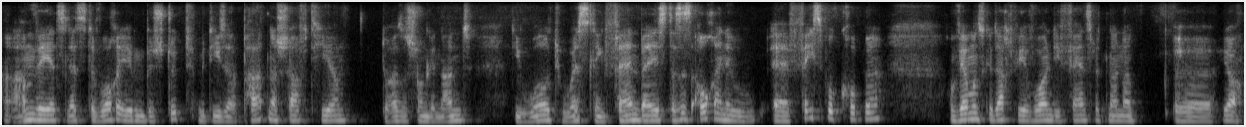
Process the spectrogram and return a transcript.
haben wir jetzt letzte Woche eben bestückt mit dieser Partnerschaft hier. Du hast es schon genannt, die World Wrestling Fanbase. Das ist auch eine äh, Facebook-Gruppe und wir haben uns gedacht, wir wollen die Fans miteinander äh, ja,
